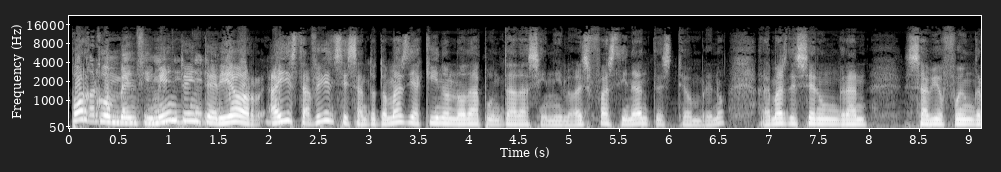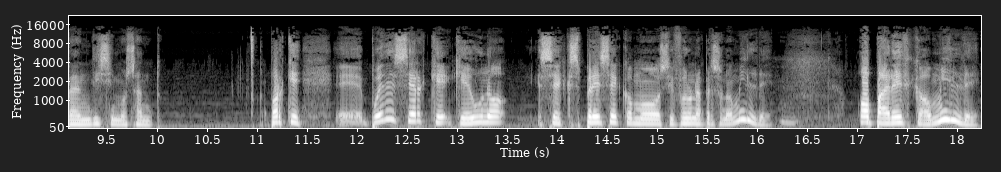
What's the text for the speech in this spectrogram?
por, convencimiento, interior. Mm. Ahí está, fíjense, Santo Tomás de Aquino no da puntada sin hilo. Es fascinante este hombre, ¿no? Además de ser un gran sabio, fue un grandísimo santo. Porque eh, puede ser que, uno se exprese como si fuera una persona humilde, mm. O parezca humilde,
